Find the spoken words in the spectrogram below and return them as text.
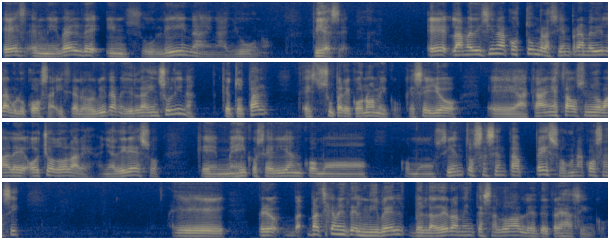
es el nivel de insulina en ayuno. Fíjese, la medicina acostumbra siempre a medir la glucosa y se les olvida medir la insulina, que total es súper económico, qué sé yo, eh, acá en Estados Unidos vale 8 dólares, añadir eso, que en México serían como, como 160 pesos, una cosa así. Eh, pero básicamente el nivel verdaderamente saludable es de 3 a 5.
